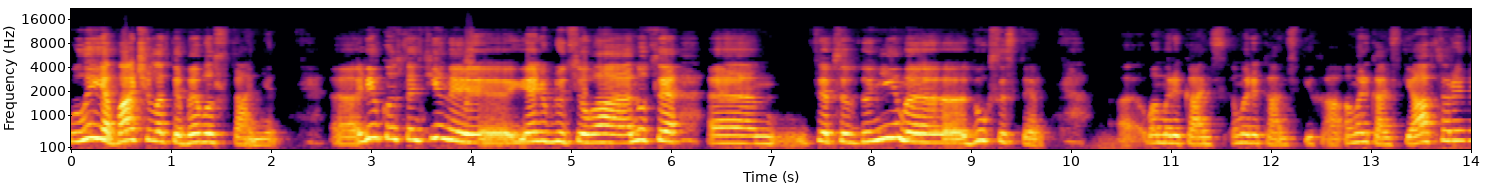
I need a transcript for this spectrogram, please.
Коли я бачила тебе востаннє. Е, Лів Константін, е, я люблю цього, ну це, е, це псевдонім двох сестер американських, американські автори.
